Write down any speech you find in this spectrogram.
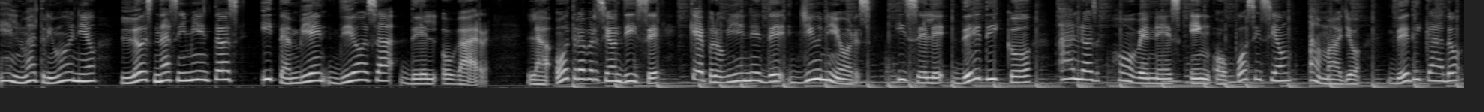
el matrimonio, los nacimientos y también diosa del hogar. La otra versión dice que proviene de juniors y se le dedicó a los jóvenes en oposición a mayo, dedicado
